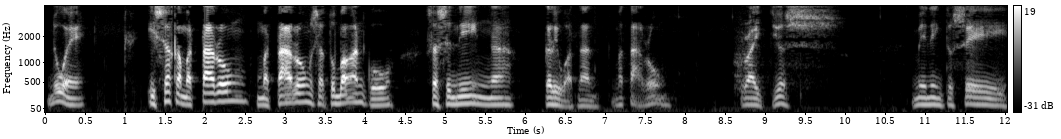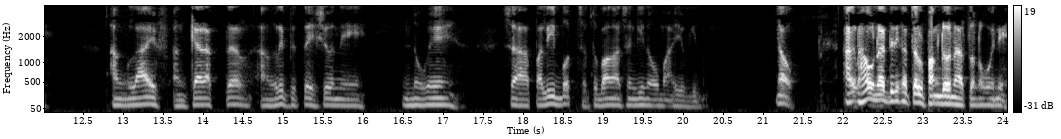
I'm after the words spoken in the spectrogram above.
Noe, isa ka matarong, matarong sa tubangan ko, sa sining nga kaliwatan. Matarong. Righteous. Meaning to say, ang life, ang character, ang reputation ni Noe sa palibot, sa tubangan sa Ginoo maayugin. Now, ang rahaw natin nga tulpang doon nato no ni.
